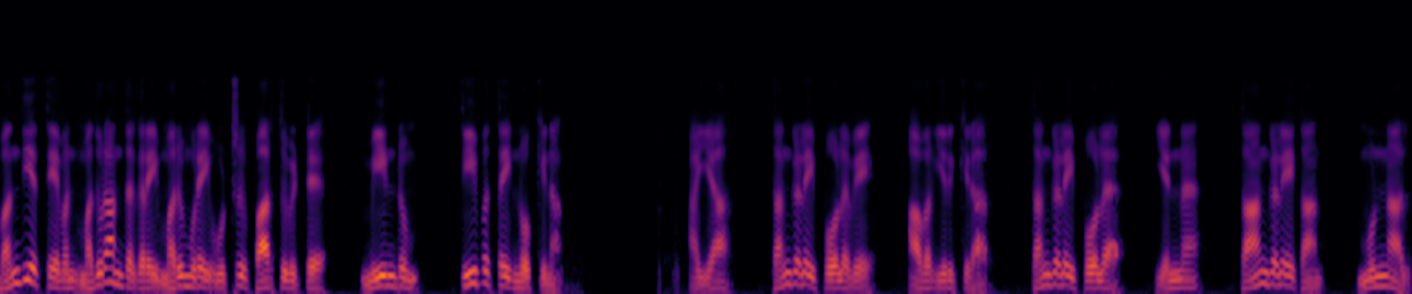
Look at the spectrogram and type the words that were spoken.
வந்தியத்தேவன் மதுராந்தகரை மறுமுறை உற்று பார்த்துவிட்டு மீண்டும் தீபத்தை நோக்கினான். ஐயா தங்களைப் போலவே அவர் இருக்கிறார். தங்களைப் போல என்ன? தாங்களே தான். முன்னால்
